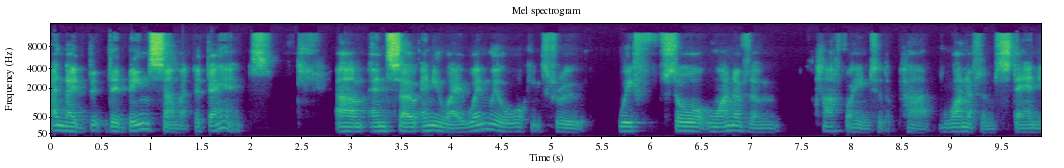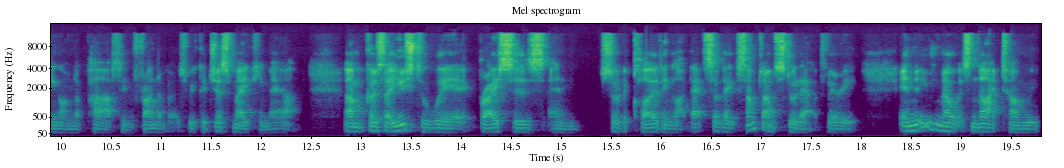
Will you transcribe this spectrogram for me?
And they'd, there'd been some at the dance. Um, and so, anyway, when we were walking through, we saw one of them halfway into the park, one of them standing on the path in front of us. We could just make him out because um, they used to wear braces and sort of clothing like that. So they sometimes stood out very, and even though it was nighttime, we,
